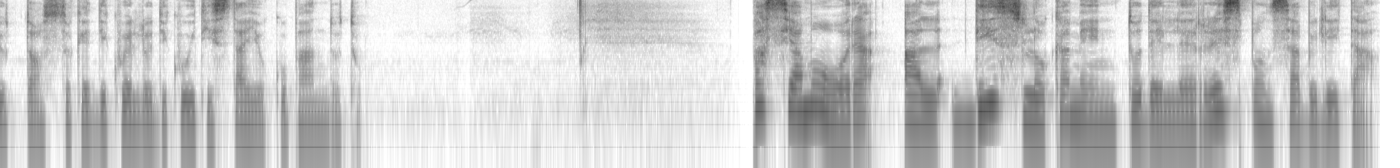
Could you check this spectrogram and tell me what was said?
piuttosto che di quello di cui ti stai occupando tu. Passiamo ora al dislocamento delle responsabilità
